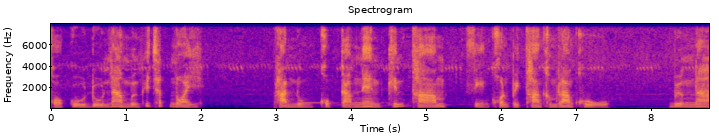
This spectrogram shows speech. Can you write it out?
ขอกูดูหน้ามึงให้ชัดหน่อย พรานหนุ่มขบกามแน่นเค้นถามเสียงคนไปทางคำรามขู่ เบื้องหน้า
